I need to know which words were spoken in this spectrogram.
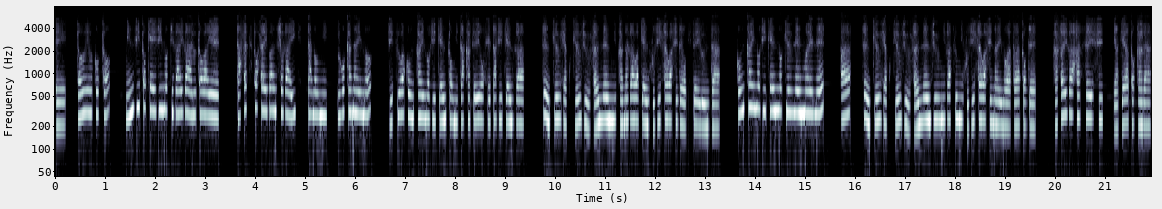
えー、どういうこと？民事と刑事の違いがあるとはいえ、他殺と裁判所が言い切ったのに、動かないの？実は今回の事件と似た過程を経た事件が、1993年に神奈川県藤沢市で起きているんだ。今回の事件の9年前ね。ああ、1993年12月に藤沢市内のアパートで、火災が発生し、焼け跡から、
